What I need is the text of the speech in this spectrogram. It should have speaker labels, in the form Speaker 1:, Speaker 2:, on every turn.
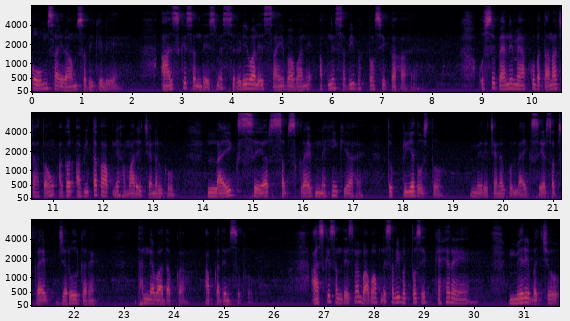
Speaker 1: ओम साई राम सभी के लिए। आज के संदेश में शिरडी वाले साईं बाबा ने अपने सभी भक्तों से कहा है। उससे पहले मैं आपको बताना चाहता हूँ, अगर अभी तक आपने हमारे चैनल को लाइक, शेयर, सब्सक्राइब नहीं किया है तो प्रिय दोस्तों, मेरे चैनल को लाइक, शेयर, सब्सक्राइब ज़रूर करें। धन्यवाद आपका। आपका दिन शुभ हो। आज के संदेश में बाबा अपने सभी भक्तों से कह रहे हैं, मेरे बच्चों,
